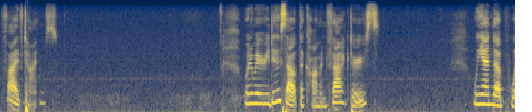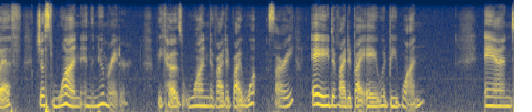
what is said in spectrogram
five times. When we reduce out the common factors, we end up with just 1 in the numerator because 1 divided by 1, sorry, a divided by a would be 1, and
